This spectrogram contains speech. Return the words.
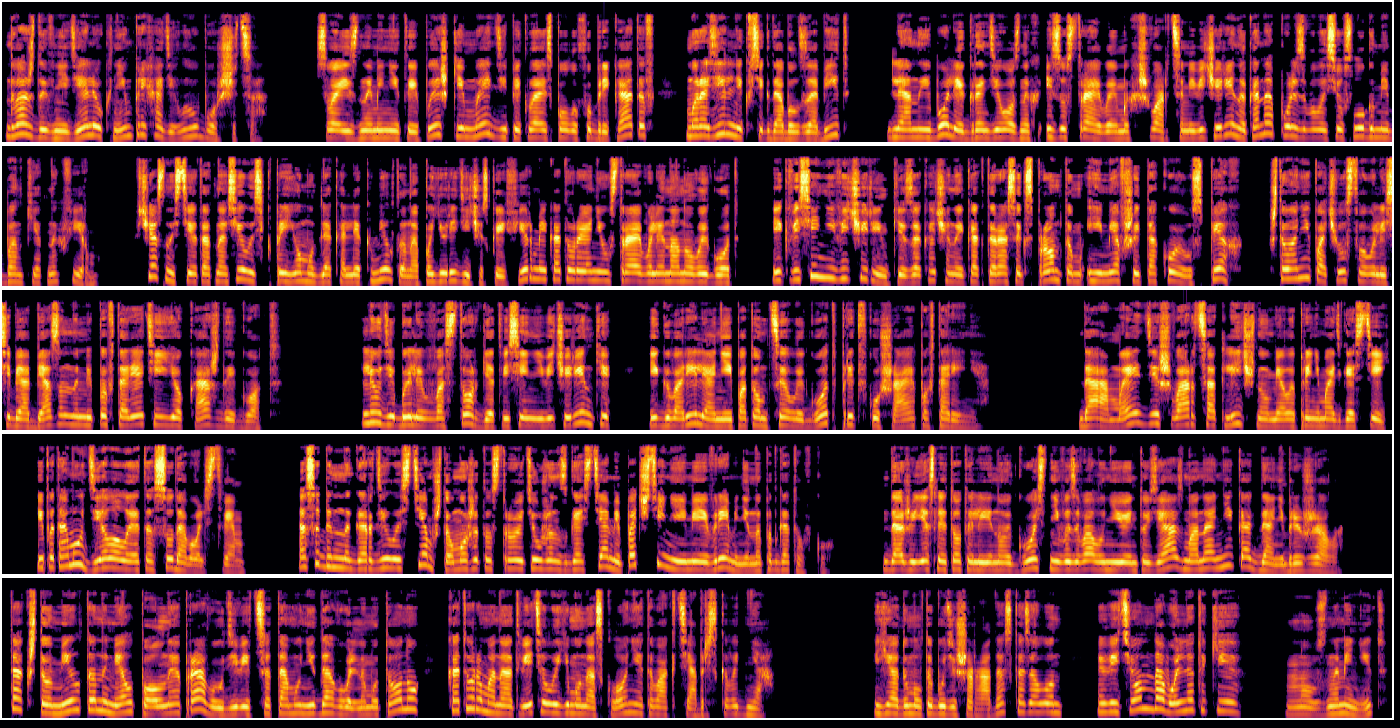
Дважды в неделю к ним приходила уборщица. Свои знаменитые пышки Мэдди пекла из полуфабрикатов, морозильник всегда был забит. Для наиболее грандиозных из устраиваемых Шварцами вечеринок она пользовалась услугами банкетных фирм. В частности, это относилось к приему для коллег Милтона по юридической фирме, которую они устраивали на Новый год, и к весенней вечеринке, закачанной как-то раз экспромтом и имевшей такой успех, что они почувствовали себя обязанными повторять ее каждый год. Люди были в восторге от весенней вечеринки и говорили о ней потом целый год, предвкушая повторение. Да, Мэдди Шварц отлично умела принимать гостей, и потому делала это с удовольствием. Особенно гордилась тем, что может устроить ужин с гостями, почти не имея времени на подготовку. Даже если тот или иной гость не вызывал у нее энтузиазма, она никогда не брюзжала. Так что Милтон имел полное право удивиться тому недовольному тону, которым она ответила ему на склоне этого октябрьского дня. «Я думал, ты будешь рада», — сказал он, — «ведь он довольно-таки, ну, знаменит».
